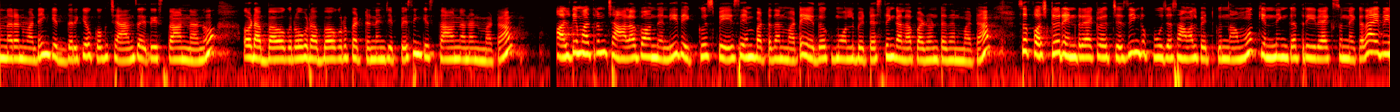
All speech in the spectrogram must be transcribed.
ఉన్నారనమాట ఇంక ఇద్దరికి ఒక్కొక్క ఛాన్స్ అయితే ఇస్తా ఉన్నాను. ఒక డబ్బా ఒకరు ఒక డబ్బా ఒకరు పెట్టండి అని చెప్పేసి ఇంక ఇస్తా ఉన్నాను అనమాట క్వాలిటీ మాత్రం చాలా బాగుందండి. ఇది ఎక్కువ స్పేస్ ఏం పట్టదనమాట ఏదో ఒక మూలన పెట్టేస్తే ఇంకా అలా పడి ఉంటుంది అనమాట సో ఫస్ట్ రెండు ర్యాక్లు వచ్చేసి ఇంకా పూజ సామాన్లు పెట్టుకుందాము. కింద ఇంకా త్రీ ర్యాక్స్ ఉన్నాయి కదా. అవి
